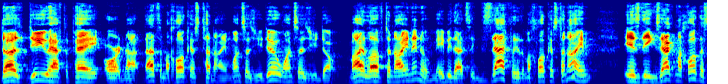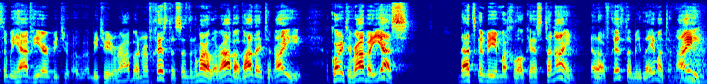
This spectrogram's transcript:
does do you have to pay or not? That's a machlokas tanaim. One says you do, one says you don't. My love tanaim inu. Maybe that's exactly the machlokas tanaim. Is the exact machlokas that we have here between, uh, between Rabbah and Rav Chisda. Says the Gemara, La Rabbah vaday tanaihi. According to Rabbah, yes, that's going to be a machlokas tanaim. El Rav Chisda milema tanaihi.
